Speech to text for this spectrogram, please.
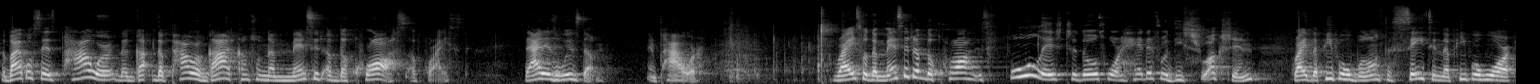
The Bible says power, the, the power of God comes from the message of the cross of Christ. That is wisdom and power. Right? So the message of the cross is foolish to those who are headed for destruction, right? The people who belong to Satan, the people who are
